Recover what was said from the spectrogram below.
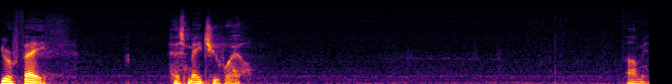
Your faith has made you well. Amen.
